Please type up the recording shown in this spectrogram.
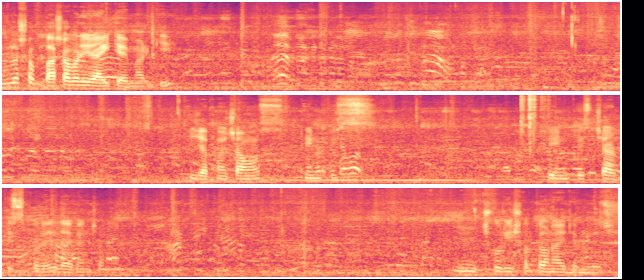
এগুলো সব বাসাবাড়ির আইটেম আর কি। যে আপনার চামচ, তিন পিস তিন পিস চার পিস করে দেখেন চামচ। ছুরি সব ধরনের আইটেম রয়েছে।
